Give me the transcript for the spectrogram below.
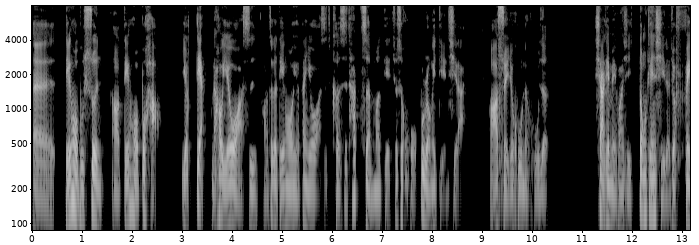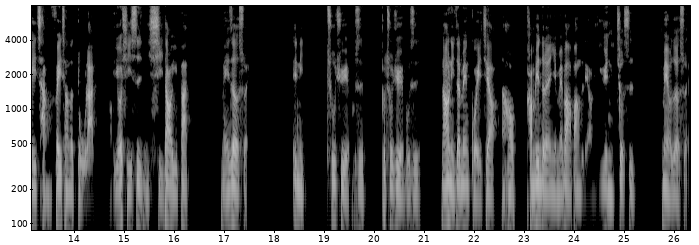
呃点火不顺哦，点火不好，有电，然后也有瓦斯哦。这个点火有，但也有瓦斯，可是它怎么点就是火不容易点起来啊，水就忽冷忽热。夏天没关系，冬天洗了就非常非常的堵烂，尤其是你洗到一半没热水，诶，你出去也不是，不出去也不是，然后你在那边鬼叫，然后旁边的人也没办法帮得了你，因为你就是没有热水，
